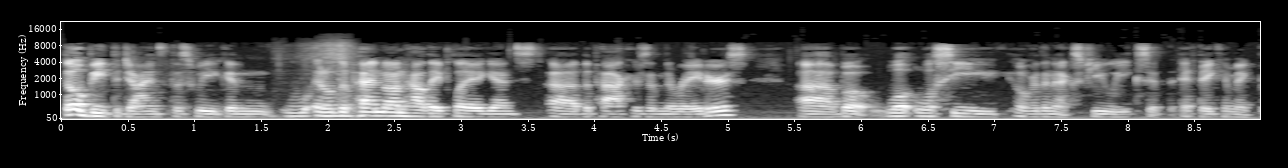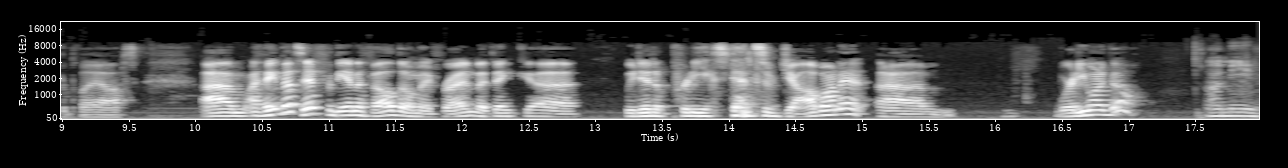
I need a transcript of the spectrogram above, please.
They'll beat the Giants this week, and it'll depend on how they play against uh, the Packers and the Raiders. Uh, but we'll we'll see over the next few weeks if if they can make the playoffs. Um, I think that's it for the NFL, though, my friend. I think uh, we did a pretty extensive job on it. Um, where do you want to go? I mean,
